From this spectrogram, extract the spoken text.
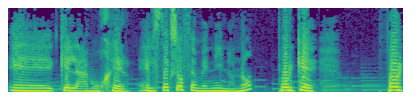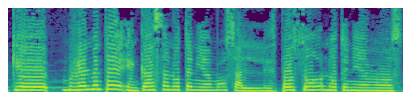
eh, que la mujer, el sexo femenino, ¿no? ¿Por qué? Porque realmente en casa no teníamos al esposo, no teníamos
